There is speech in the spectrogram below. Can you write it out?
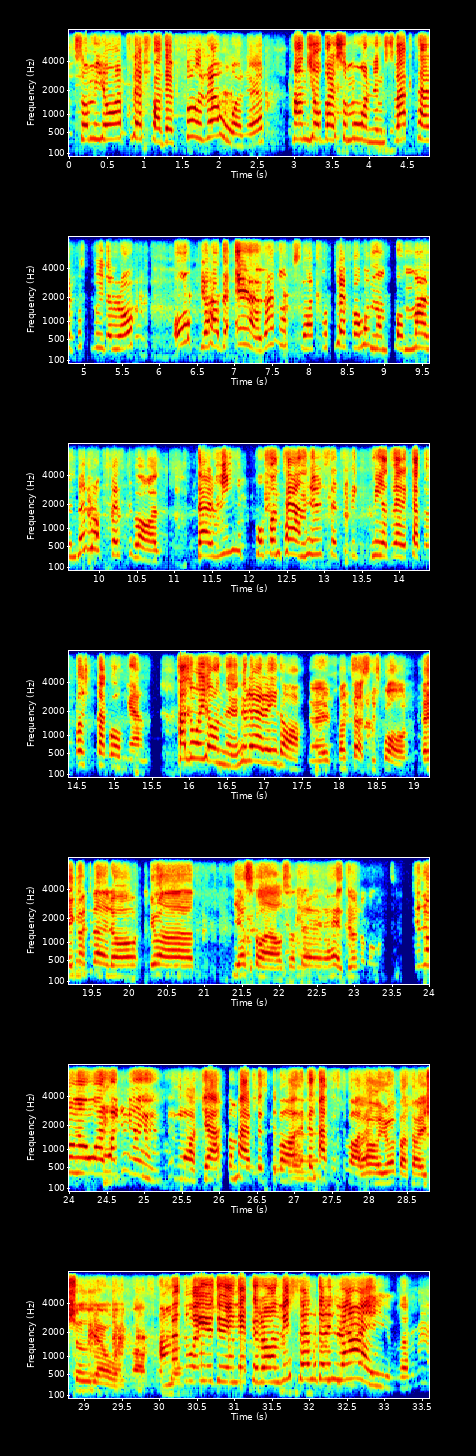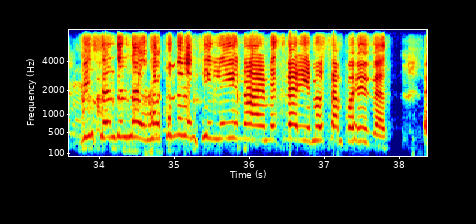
som jag träffade förra året. Han jobbar som ordningsvakt här på Sweden Rock. Och jag hade äran också att få träffa honom på Malmö Rockfestival där vi på Fontänhuset fick medverka för första gången. Hallå Jonny, hur är det idag? Det är fantastiskt bra. Det är gott väder, goda gäster här så det är helt underbart. Hur många år har du bevakat de här festival, den här festivalen? Jag har jobbat här i 20 år ungefär. Ja, men då är ju du en veteran. Vi sänder live! Vi sänder live. Här kommer en kille in här med Sverigemössan på huvudet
